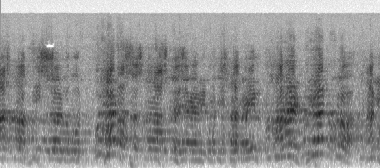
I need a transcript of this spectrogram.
ৰাষ্ট্ৰক বিশ্বৰ বুকুত সৰ্বশ্ৰেষ্ঠ ৰাষ্ট্ৰ হিচাপে আমি প্ৰতিষ্ঠা কৰিম। আমাৰ বীৰত্ব আমি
